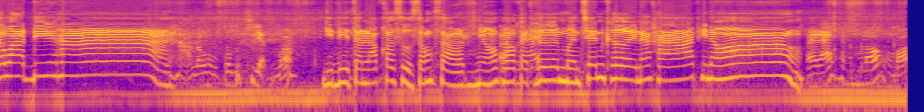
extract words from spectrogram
สวัสดีค่ะ หาลงต้มเขียดบ่ยินดีต้อนรับเข้าสู่สองสาวเนาะพอกระเทินเหมือนเช่นเคยนะคะ พี่น้องไปได้ให้น้ำร้องบ่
